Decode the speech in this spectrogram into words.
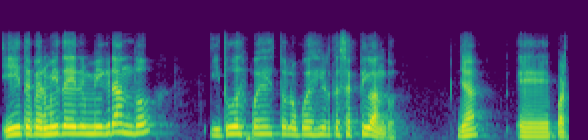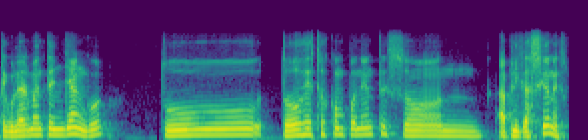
y te permite ir migrando y tú después esto lo puedes ir desactivando. ¿ya? Eh, particularmente en Django, tú, todos estos componentes son aplicaciones,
